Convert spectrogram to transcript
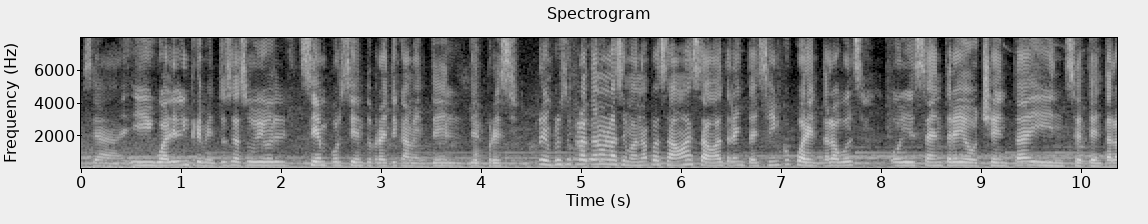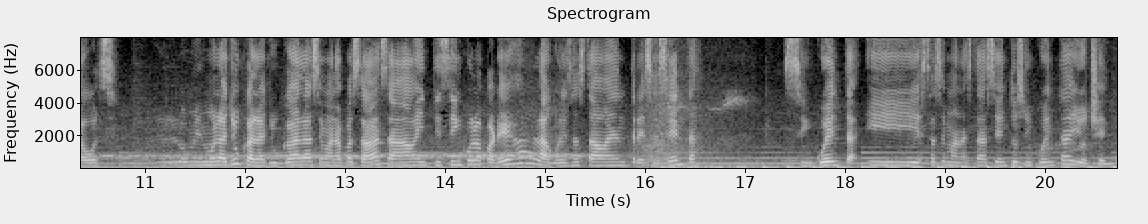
O sea, igual el incremento se ha subido el 100% prácticamente del, precio. Por ejemplo, este plátano la semana pasada estaba a 35, 40 la bolsa. Hoy está entre 80 y 70 la bolsa. Lo mismo la yuca. La yuca la semana pasada estaba a 25 la pareja, la gruesa estaba entre 60, 50 y esta semana está a 150 y 80.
